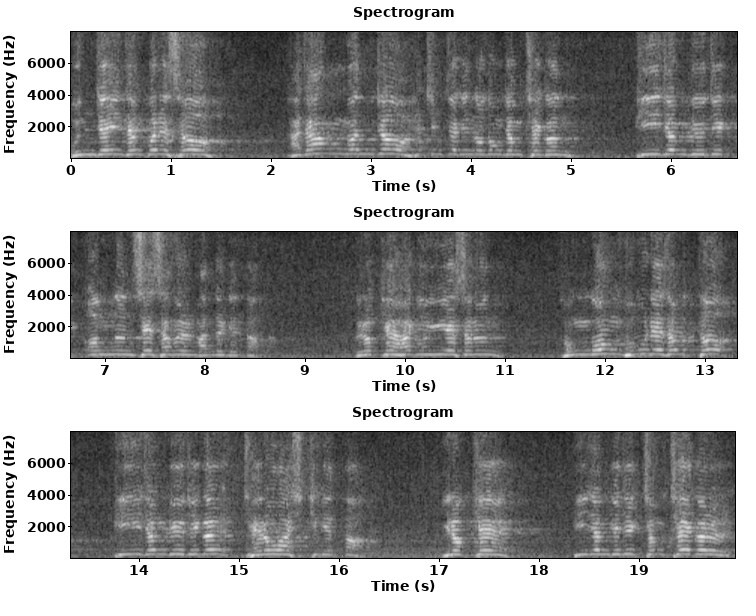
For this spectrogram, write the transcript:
문재인 정권에서 가장 먼저 핵심적인 노동 정책은 비정규직 없는 세상을 만들겠다. 그렇게 하기 위해서는 공공 부문에서부터 비정규직을 제로화시키겠다. 이렇게 비정규직 정책을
